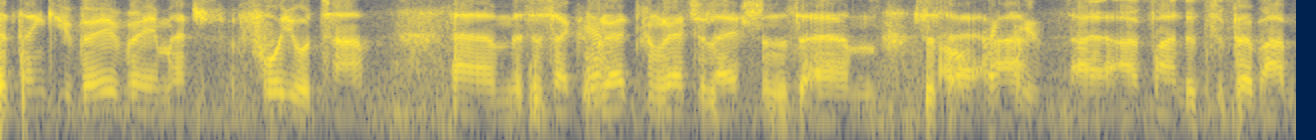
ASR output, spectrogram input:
but thank you very, very much for your time. Um, as I say, congrat- congratulations. Um, as I, say, Oh, thank I, you. I, I find it superb. I'm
